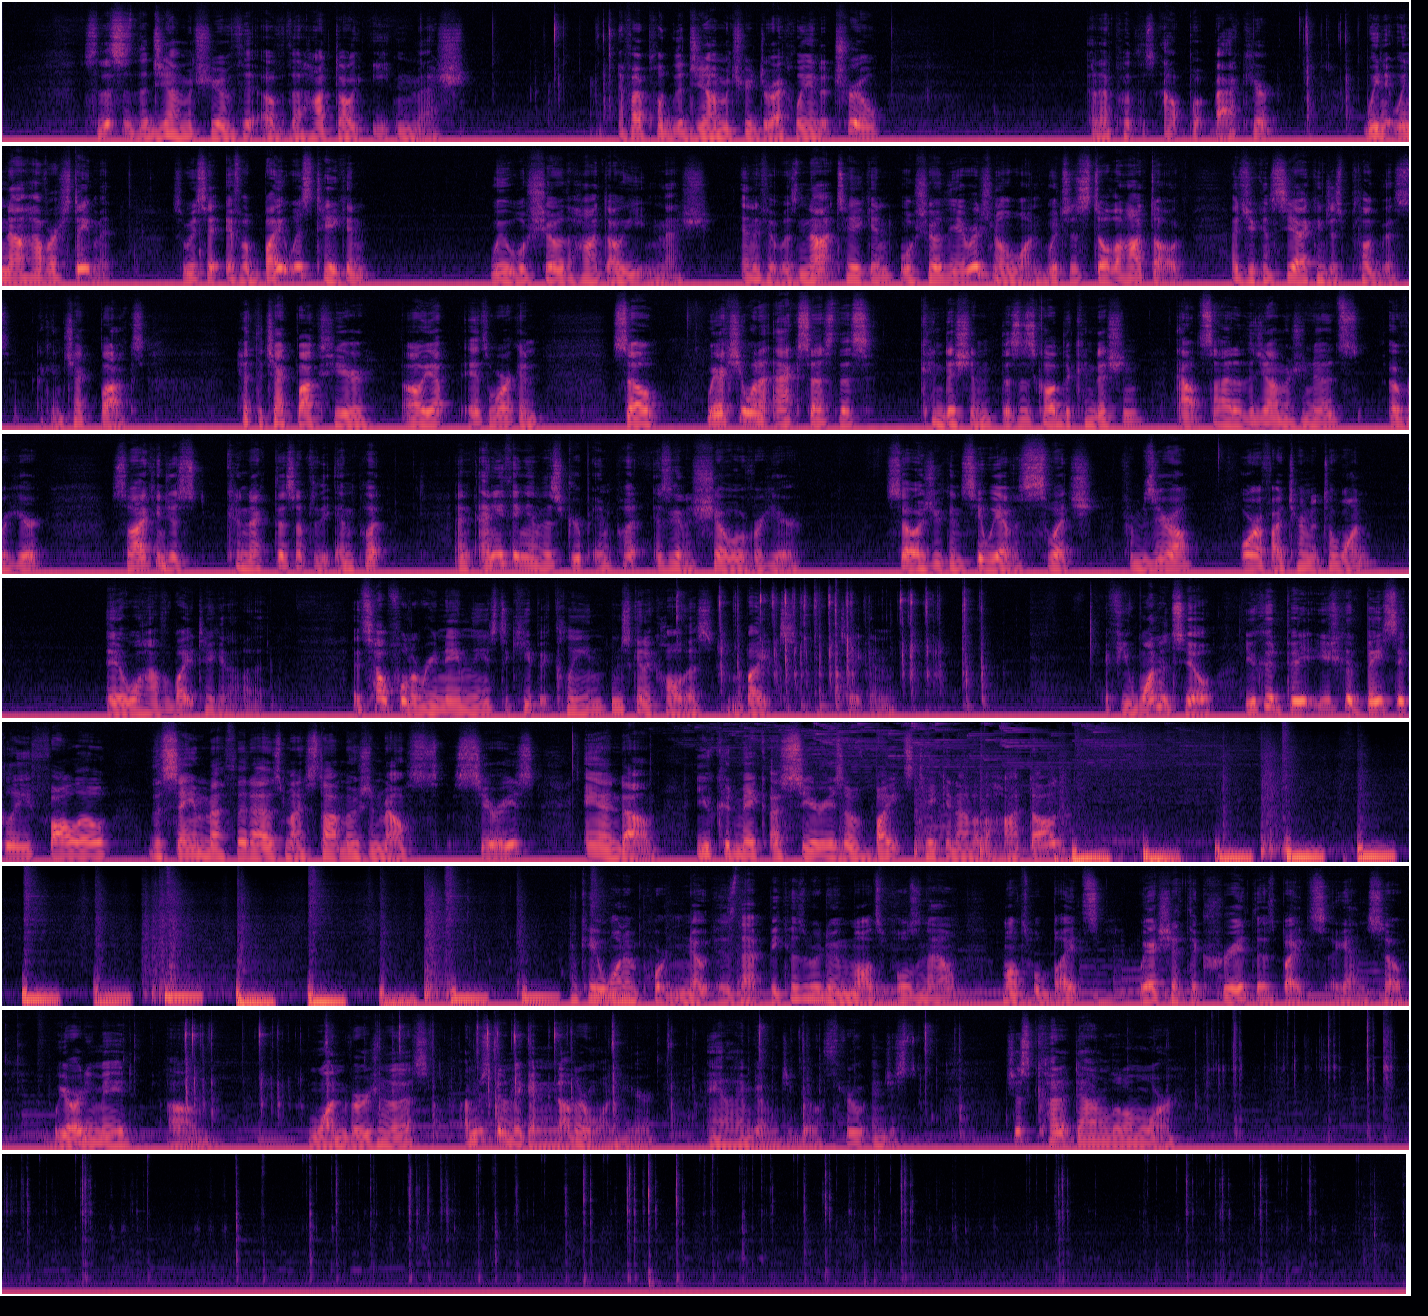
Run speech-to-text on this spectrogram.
So this is the geometry of the of the hot dog eaten mesh. If I plug the geometry directly into true, and I put this output back here, we, we now have our statement. So we say if a bite was taken, we will show the hot dog eaten mesh. And if it was not taken, we'll show the original one, which is still the hot dog. As you can see, I can just plug this. I can check box hit the checkbox here. Oh, yep, it's working. So we actually want to access this condition. This is called the condition outside of the geometry nodes over here. So I can just connect this up to the input, and anything in this group input is going to show over here. So as you can see, we have a switch from 0, or if I turn it to 1, it will have a bite taken out of it. It's helpful to rename these to keep it clean. I'm just going to call this bite taken if you wanted to, you could you could basically follow the same method as my stop motion mouse series, and um, you could make a series of bites taken out of the hot dog. Okay, one important note is that because we're doing multiples now, multiple bites, we actually have to create those bites again. So we already made um, one version of this. I'm just going to make another one here and I'm going to go through and just just cut it down a little more.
